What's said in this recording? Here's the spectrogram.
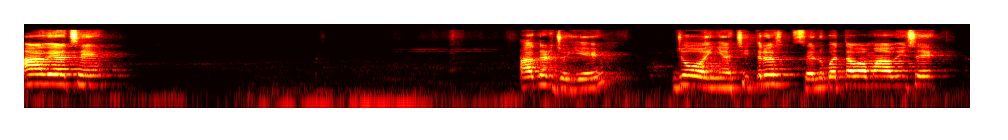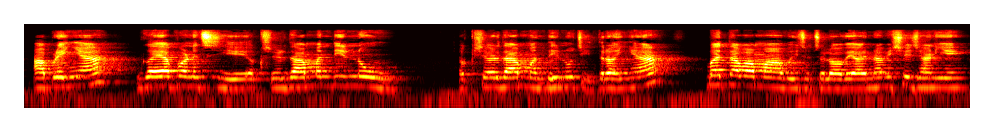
આવ્યા છે. આગળ જોઈએ. જો અહીંયા ચિત્ર શેનું બતાવવામાં આવ્યું છે? આપણે અહીંયા ગયા પણ છીએ. અક્ષરધામ મંદિરનું અક્ષરધામ મંદિરનું ચિત્ર અહીંયા બતાવવામાં આવ્યું છે. ચલો હવે આના વિશે જાણીએ.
